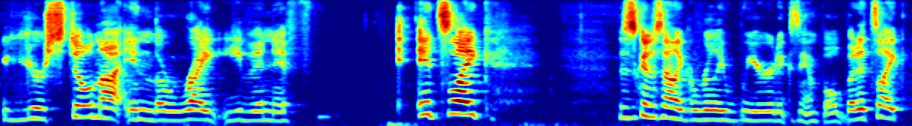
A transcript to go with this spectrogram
you're still not in the right, even if. It's like. This is going to sound like a really weird example, but it's like.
